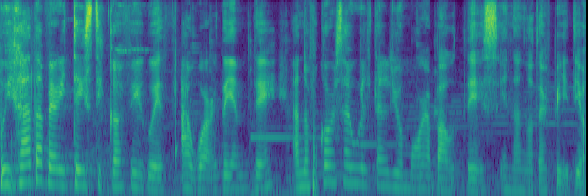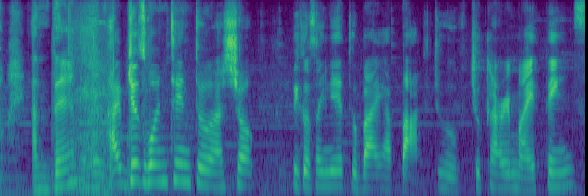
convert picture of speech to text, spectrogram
We had a very tasty coffee with aguardiente, and of course I will tell you more about this in another video. And then I just went into a shop because I needed to buy a bag to, to carry my things,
